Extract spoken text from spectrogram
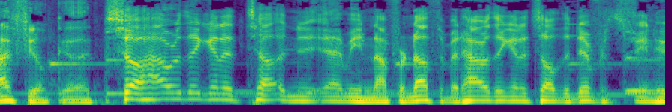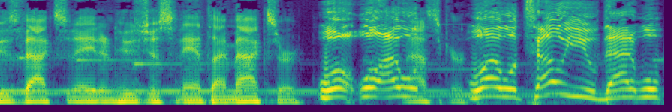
I feel good. So how are they going to tell? I mean, not for nothing, but how are they going to tell the difference between who's vaccinated and who's just an anti-maxer? Well, well, I will. Masker. Well, I will tell you that will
